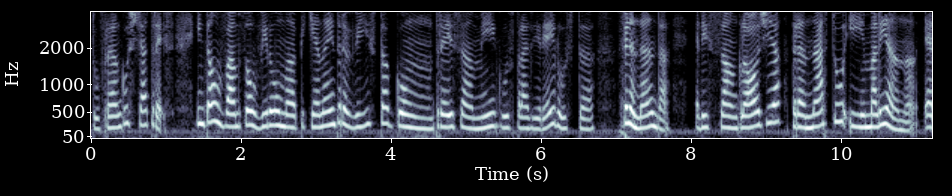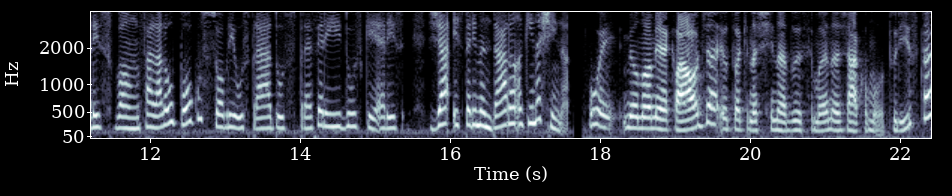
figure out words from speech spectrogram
do frango xadrez. Então vamos ouvir uma pequena entrevista com três amigos brasileiros da Fernanda. Eles são Glória, Bernardo e Mariana. Eles vão falar um pouco sobre os pratos preferidos que eles já experimentaram aqui na China. Oi, meu nome é Cláudia, eu tô aqui na China há duas semanas já como turista.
